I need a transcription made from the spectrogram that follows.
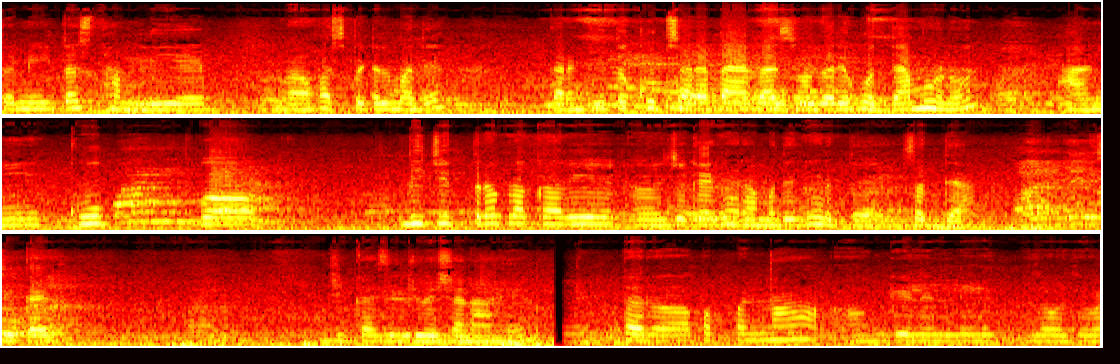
तर मी इथंच थांबली आहे हॉस्पिटलमध्ये कारण की इथं खूप साऱ्या बॅगाज वगैरे होत्या म्हणून. आणि खूप विचित्र प्रकारे जे काही घरामध्ये घडतं आहे सध्या जे काही जी काय सिच्युएशन आहे. तर पप्पांना गेलेले जवळजवळ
